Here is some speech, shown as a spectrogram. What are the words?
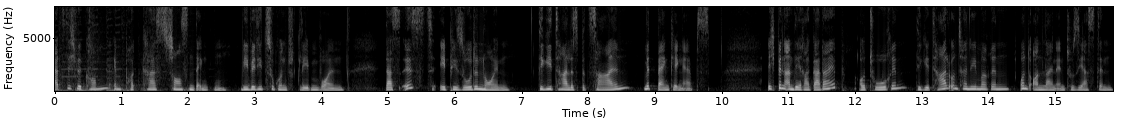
Herzlich willkommen im Podcast Chancen denken, wie wir die Zukunft leben wollen. Das ist Episode 9. Digitales Bezahlen mit Banking-Apps. Ich bin Andera Gadeib, Autorin, Digitalunternehmerin und Online-Enthusiastin.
